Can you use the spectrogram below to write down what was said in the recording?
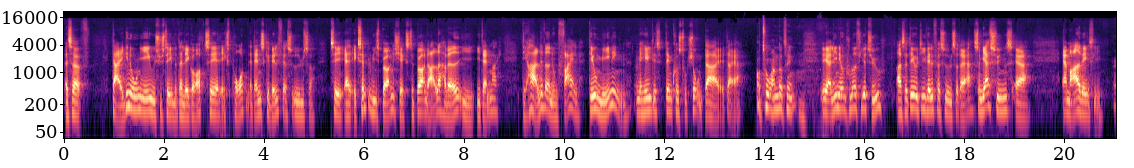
Altså, der er ikke nogen i EU-systemet, der lægger op til, at eksporten af danske velfærdsydelser til eksempelvis børnechecks til børn, der aldrig har været i, i Danmark, det har aldrig været nogen fejl. Det er jo meningen med hele det, den konstruktion, der, der er. Og to andre ting. Jeg har lige nævnt 124. Altså det er jo de velfærdsydelser, der er, som jeg synes er, er meget væsentlige. Ja.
